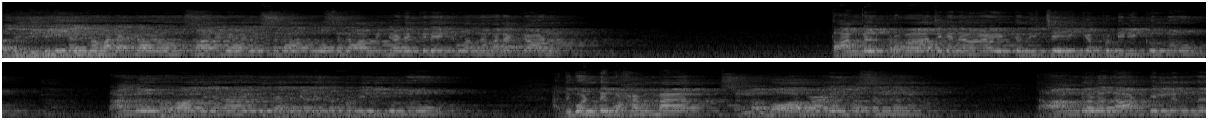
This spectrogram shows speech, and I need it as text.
അത് ജിബിയിൽ എന്ന മലക്കാണ് മൂസാ നബി അലൈഹി സ്വലാത്തു വസ്സലാമിന്റെ അടുക്കിലേക്ക് വന്ന മലക്കാണ്. താങ്കൾ പ്രവാചകനായിട്ട് നിശ്ചയിക്കപ്പെട്ടിരിക്കുന്നു. താങ്കൾ പ്രവാചകനായിട്ട് തെരഞ്ഞെടുക്കപ്പെട്ടിരിക്കുന്നു. അതുകൊണ്ട് മുഹമ്മദ് സല്ലല്ലാഹു അലൈഹി വസല്ലം താങ്കളുടെ നാട്ടിൽ നിന്ന്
